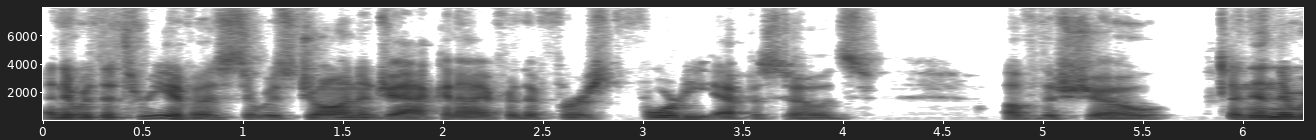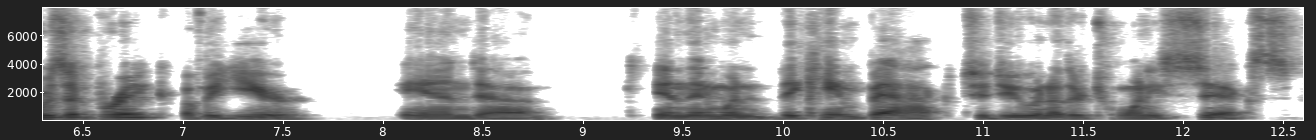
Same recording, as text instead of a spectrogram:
and there were the three of us. There was John and Jack and I for the first forty episodes of the show, and then there was a break of a year, and uh, and then when they came back to do another twenty six.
